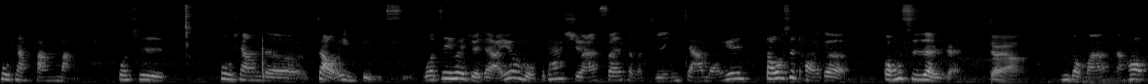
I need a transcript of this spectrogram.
互相帮忙，或是互相的照应彼此。我自己会觉得啊，因为我不太喜欢分什么直营加盟，因为都是同一个公司的人，对啊，你懂吗？然后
